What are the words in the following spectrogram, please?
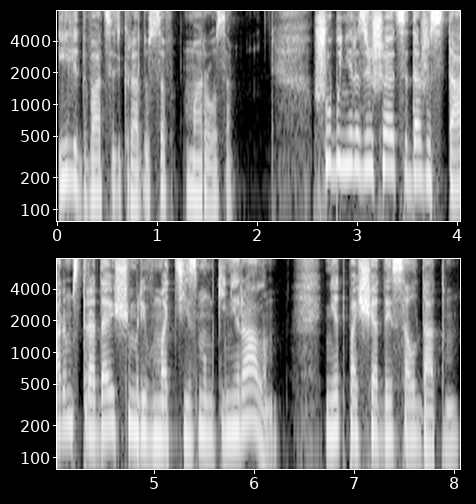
или 20 градусов мороза. Шубы не разрешаются даже старым, страдающим ревматизмом генералам. Нет пощады и солдатам,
